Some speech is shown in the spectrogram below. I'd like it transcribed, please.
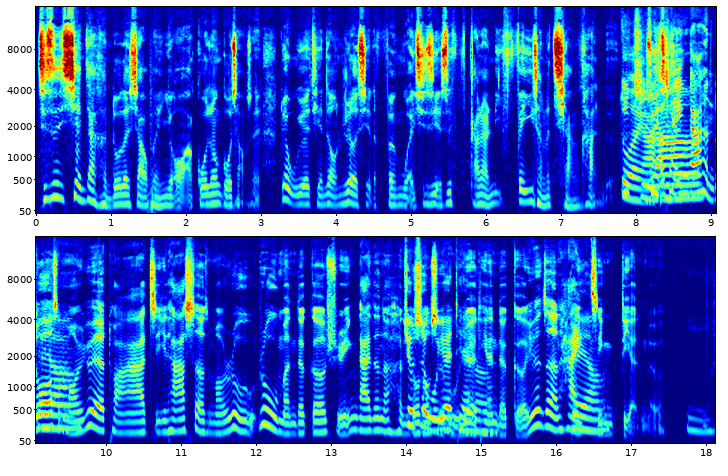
其实现在很多的小朋友啊，国中国小生对五月天这种热血的氛围，其实也是感染力非常的强悍的。对啊，而且应该很多什么乐团啊、吉他社什么入入门的歌曲，应该真的很多都是五月天的歌，因为真的太经典了。嗯，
